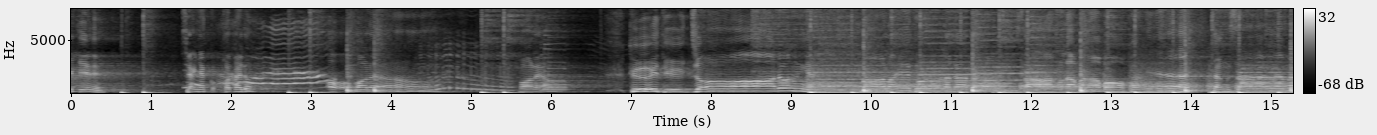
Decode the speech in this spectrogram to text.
กี้นี่ เสียงยังกดไปด้วยโอ้พอแล้ว พอแล้ว เคยถือจอดนไงมาหลายคนละก็ต้องสร้างละมาบอกแพ้ทั้งสร้างและมา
